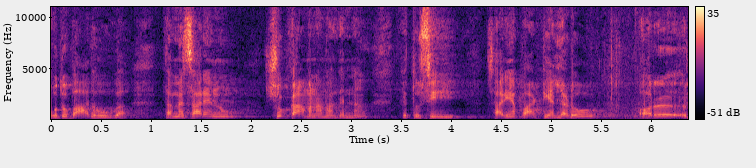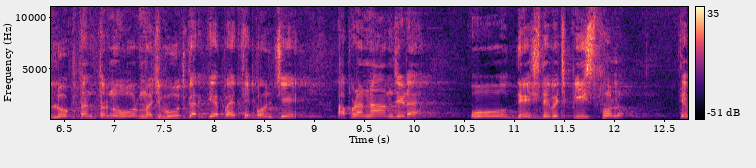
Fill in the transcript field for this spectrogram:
ਉਹ ਤੋਂ ਬਾਅਦ ਹੋਊਗਾ। ਤਾਂ ਮੈਂ ਸਾਰਿਆਂ ਨੂੰ ਸ਼ੁਭ ਕਾਮਨਾਵਾਂ ਦਿੰਦਾ ਕਿ ਤੁਸੀਂ ਸਾਰੀਆਂ ਪਾਰਟੀਆਂ ਲੜੋ ਔਰ ਲੋਕਤੰਤਰ ਨੂੰ ਹੋਰ ਮਜ਼ਬੂਤ ਕਰਕੇ ਆਪਾਂ ਇੱਥੇ ਪਹੁੰਚੇ। ਆਪਣਾ ਨਾਮ ਜਿਹੜਾ ਉਹ ਦੇਸ਼ ਦੇ ਵਿੱਚ ਪੀਸਫੁਲ ਤੇ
